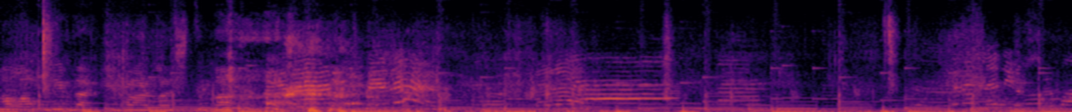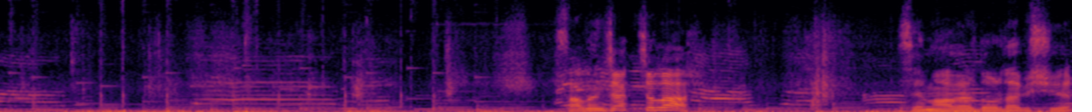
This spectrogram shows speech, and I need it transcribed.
Halam birden kibarlaştı da. Salıncakçılar. Semaver de orada pişiyor.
